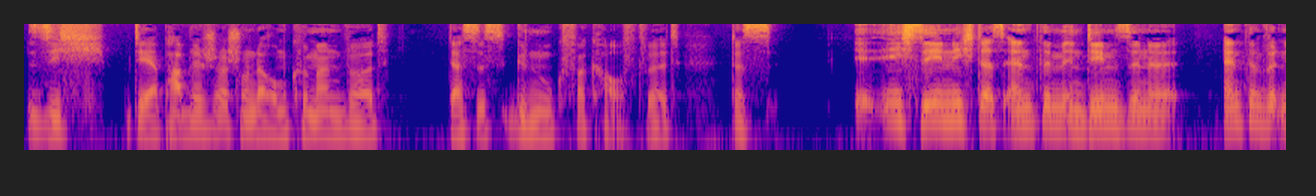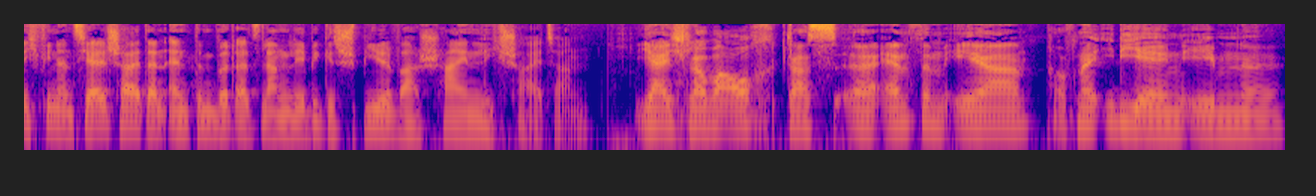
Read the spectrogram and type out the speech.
sich der Publisher schon darum kümmern wird, dass es genug verkauft wird. Das, ich sehe nicht, dass Anthem in dem Sinne, Anthem wird nicht finanziell scheitern, Anthem wird als langlebiges Spiel wahrscheinlich scheitern. Ja, ich glaube auch, dass äh, Anthem eher auf einer ideellen Ebene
